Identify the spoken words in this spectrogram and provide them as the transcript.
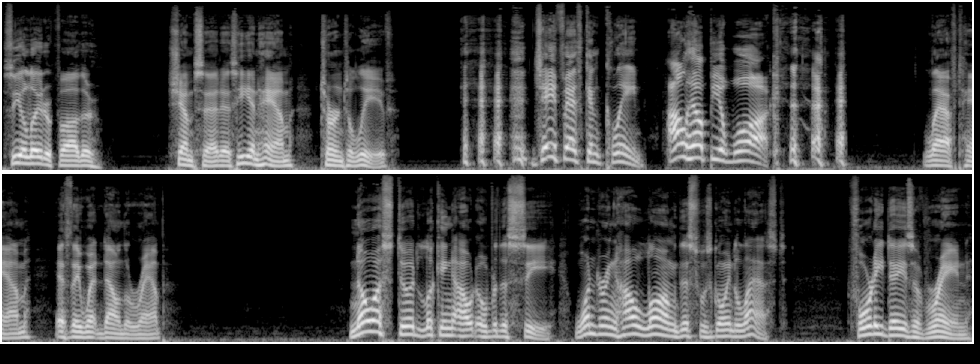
See you later, Father, Shem said as he and Ham turned to leave. Japheth can clean. I'll help you walk, laughed Ham as they went down the ramp. Noah stood looking out over the sea, wondering how long this was going to last. Forty days of rain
